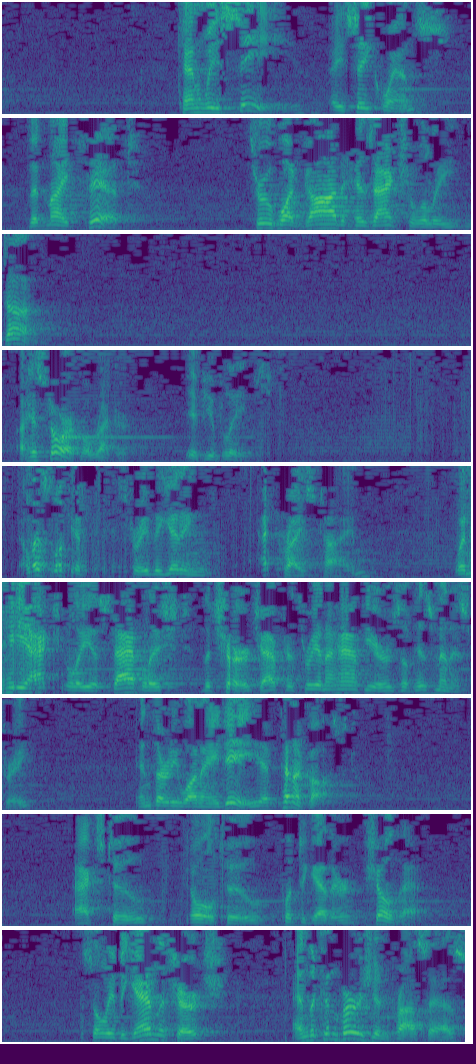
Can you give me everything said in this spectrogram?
can we see a sequence that might fit through what God has actually done? A historical record, if you please. Now let's look at history beginning at Christ's time when he actually established the church after three and a half years of his ministry in 31 AD at Pentecost. Acts 2, Joel 2 put together show that. So he began the church and the conversion process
